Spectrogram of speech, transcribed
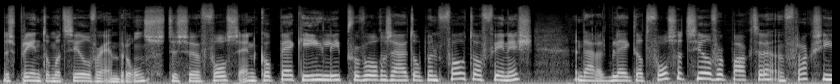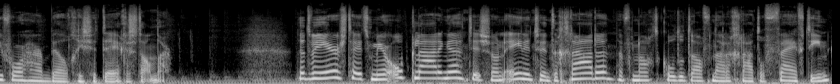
De sprint om het zilver en brons tussen Vos en Kopecky liep vervolgens uit op een fotofinish. En daaruit bleek dat Vos het zilver pakte, een fractie voor haar Belgische tegenstander. Het weer, steeds meer opklaringen. Het is zo'n 21 graden. En vannacht koelt het af naar een graad of 15.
